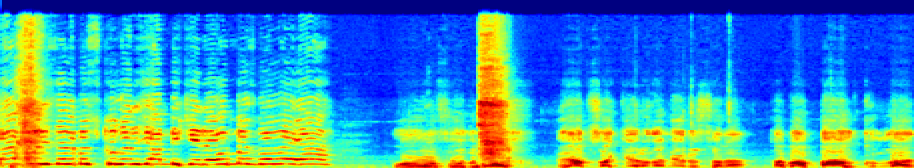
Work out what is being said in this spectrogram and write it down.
Ben arabası kullanacağım bir kere. Olmaz baba ya. Of oğlum of. Ne yapsak yaranamıyoruz sana. Tamam al kullan.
